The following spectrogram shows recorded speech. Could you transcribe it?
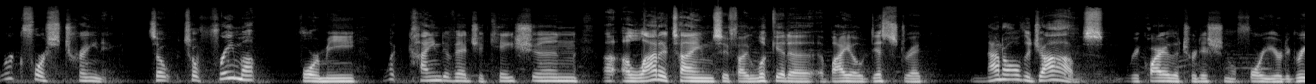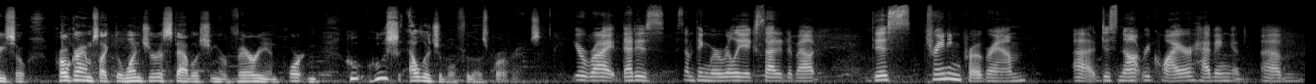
workforce training. So, so frame up for me what kind of education. Uh, a lot of times, if I look at a, a bio district, not all the jobs require the traditional four-year degree. So programs like the ones you're establishing are very important. Who, who's eligible for those programs? You're right. That is something we're really excited about. This training program uh, does not require having a, um,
